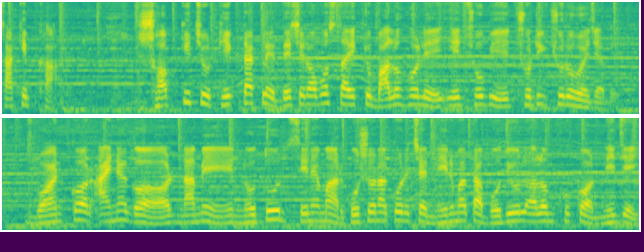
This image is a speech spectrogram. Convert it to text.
সাকিব খান। সব কিছু ঠিক থাকলে দেশের অবস্থা একটু ভালো হলে এই ছবির শুটিং শুরু হয়ে যাবে। ভয়ঙ্কর আয়নাগর নামে নতুন সিনেমার ঘোষণা করেছেন নির্মাতা বদিউল আলম খুকন নিজেই।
